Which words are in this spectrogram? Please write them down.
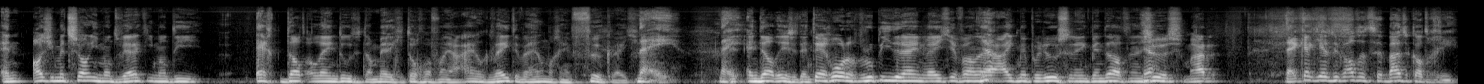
en als je met zo'n iemand werkt, iemand die echt dat alleen doet, dan merk je toch wel van ja, eigenlijk weten we helemaal geen fuck, weet je. Nee, nee. En, en dat is het. En tegenwoordig roept iedereen, weet je, van ja, Ja. ik ben producer en ik ben dat en Ja. zus. Maar Nee, kijk, je hebt natuurlijk altijd eh, buitencategorie.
